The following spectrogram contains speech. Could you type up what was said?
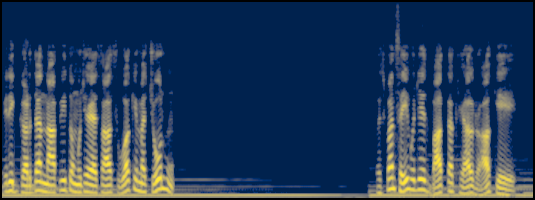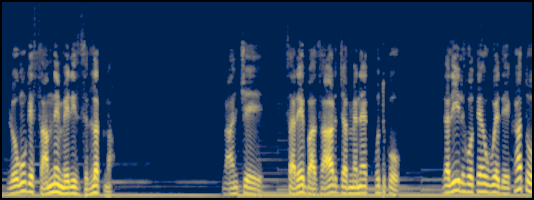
मेरी गर्दन नापी तो मुझे एहसास हुआ कि मैं चोर हूँ। बचपन से ही मुझे इस बात का ख्याल रहा कि लोगों के सामने मेरी जिल्लत ना रांचे सरे बाज़ार जब मैंने खुद को जलील होते हुए देखा तो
